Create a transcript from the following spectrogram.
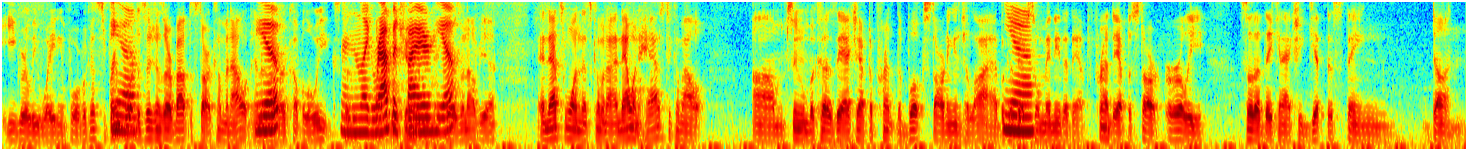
eagerly waiting for because Supreme yeah. Court decisions are about to start coming out in yep. another couple of weeks. And like rapid fire, yeah. Yeah. And that's one that's coming out, and that one has to come out um, soon because they actually have to print the book starting in July because yeah. there's so many that they have to print. They have to start early so that they can actually get this thing done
